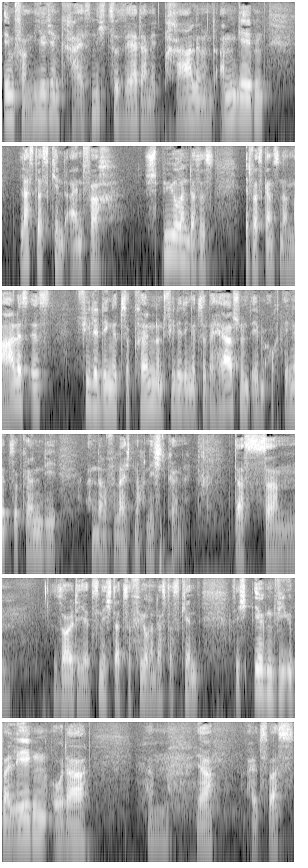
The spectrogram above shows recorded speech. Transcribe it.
im Familienkreis nicht zu so sehr damit prahlen und angeben. Lass das Kind einfach spüren, dass es etwas ganz Normales ist, viele Dinge zu können und viele Dinge zu beherrschen und eben auch Dinge zu können, die andere vielleicht noch nicht können. Das ähm, sollte jetzt nicht dazu führen, dass das Kind sich irgendwie überlegen oder ähm, ja, als was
